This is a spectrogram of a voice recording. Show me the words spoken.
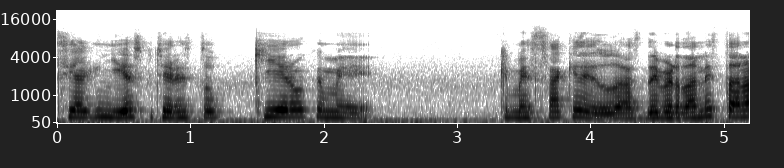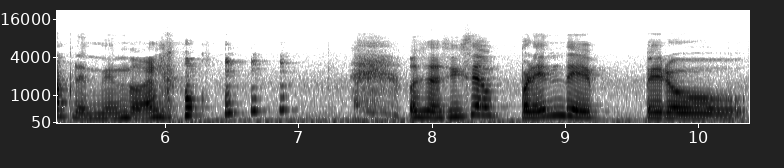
si alguien llega a escuchar esto, quiero que me que me saque de dudas. ¿De verdad están aprendiendo algo? o sea, sí se aprende, pero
